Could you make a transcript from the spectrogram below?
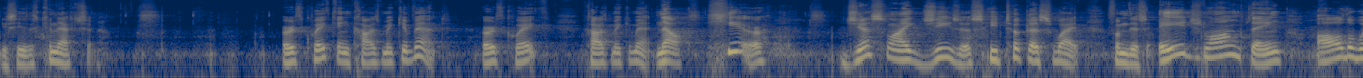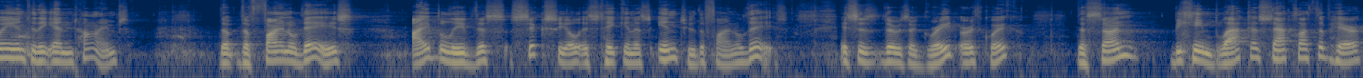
You see this connection. Earthquake and cosmic event earthquake, cosmic event. Now, here, just like Jesus, he took us what? From this age long thing all the way into the end times, the, the final days. I believe this sixth seal is taking us into the final days. It says there was a great earthquake, the sun became black as sackcloth of hair,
